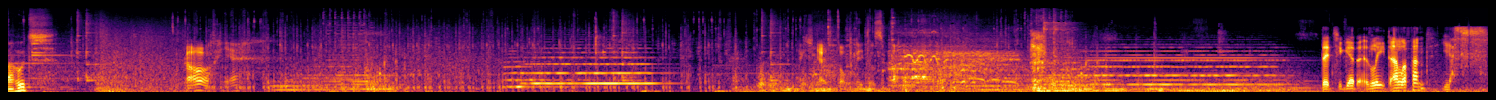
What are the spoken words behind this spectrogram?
You need the mahouts. oh, yeah. Actually, I don't need those Did you get an elite elephant? Yes.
